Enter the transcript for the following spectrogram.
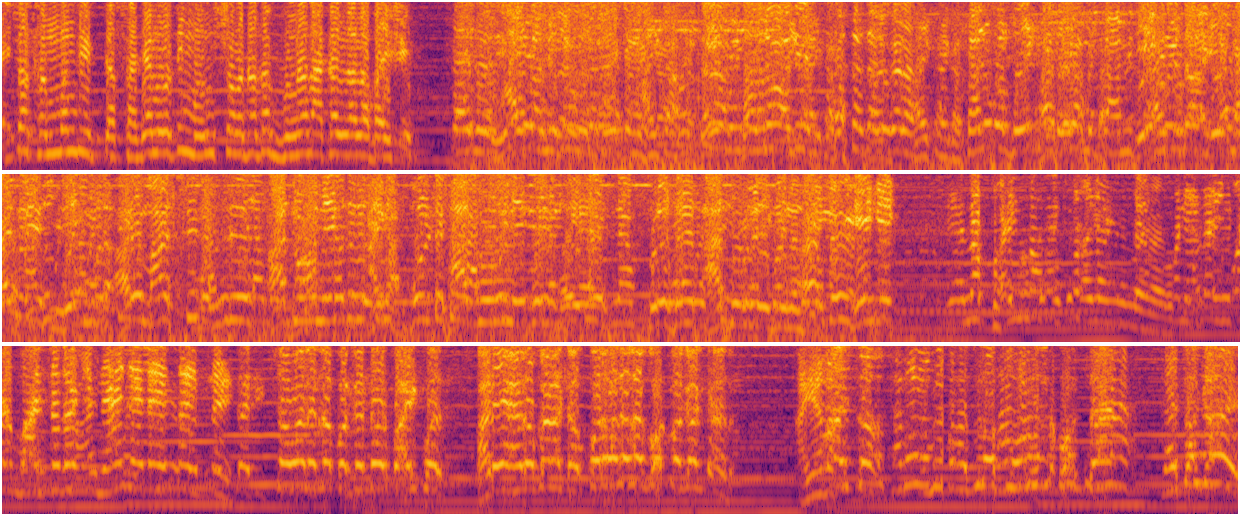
याच्या संबंधित त्या सगळ्यांवरती मनुष्यवधाचा गुन्हा दाखल झाला पाहिजे. अरे मास्क हात जोडून एक हात जोडून एक पुढे साहेब हात जोडून एक विनंती. एक एक. याला फाईन पण याला एका माणसाला न्याय द्यायला येता येत नाही. रिक्षावाल्याला पकडणार बाईकवर. अरे या लोकांना डब्बरवाल्याला कोण पकडणार? बाजूला त्याचं काय?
